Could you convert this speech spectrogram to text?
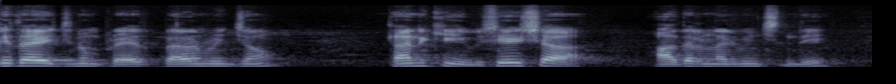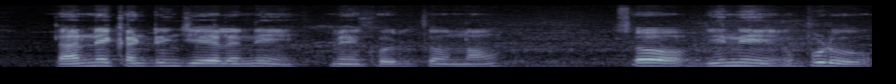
గీతా యజ్ఞం ప్ర- ప్రారంభించాం. దానికి విశేష ఆదరణ లభించింది దాన్నే కంటిన్యూ చేయాలని మేము కోరుతూ ఉన్నాం. సో దీన్ని ఇప్పుడు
